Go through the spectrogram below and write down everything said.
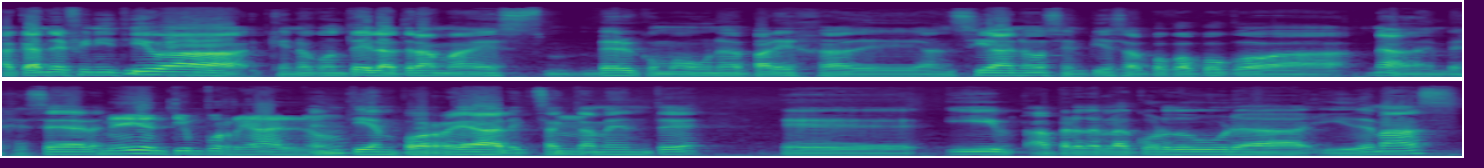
Acá en definitiva, que no conté la trama, es ver como una pareja de ancianos empieza poco a poco a, nada, a envejecer. Medio en tiempo real, ¿no? en tiempo real exactamente. Eh, y a perder la cordura y demás.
